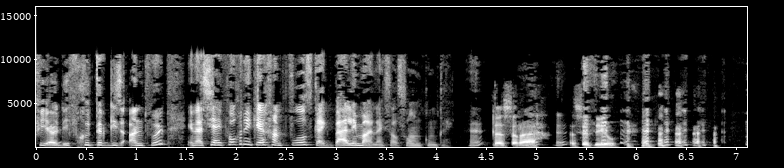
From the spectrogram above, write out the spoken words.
vir jou die goetertjies antwoord en as jy volgende keer gaan voels kyk, bel hom hy sal soms kom kyk, hè? Dis reg. Dis 'n deal.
